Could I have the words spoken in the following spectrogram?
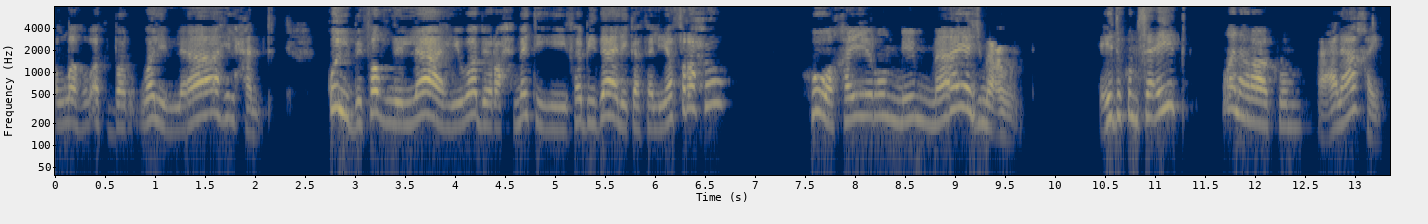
الله أكبر ولله الحمد. قل بفضل الله وبرحمته فبذلك فليفرحوا. هو خير مما يجمعون. عيدكم سعيد ونراكم على خير.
